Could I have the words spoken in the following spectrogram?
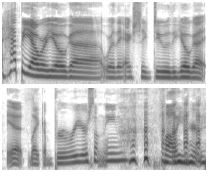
happy hour yoga where they actually do the yoga at like a brewery or something while you're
